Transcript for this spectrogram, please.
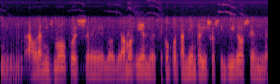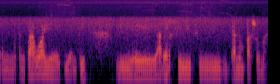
Mm, ahora mismo pues eh, lo llevamos viendo, ese comportamiento y esos silbidos en, en, en y, en Pi, y, a ver si, si dan un paso más.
